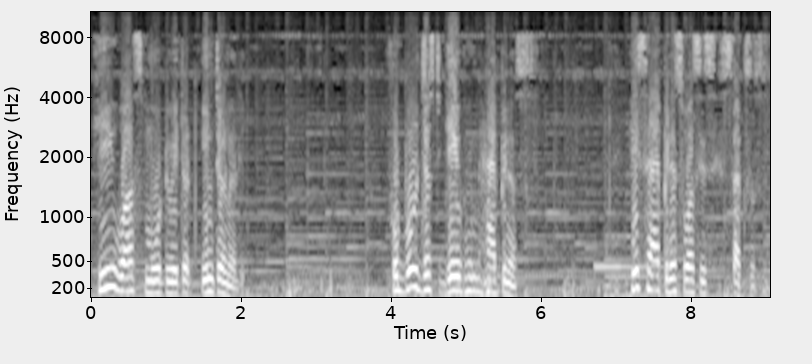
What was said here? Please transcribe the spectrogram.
He was motivated internally. Football just gave him happiness. His happiness was his success.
